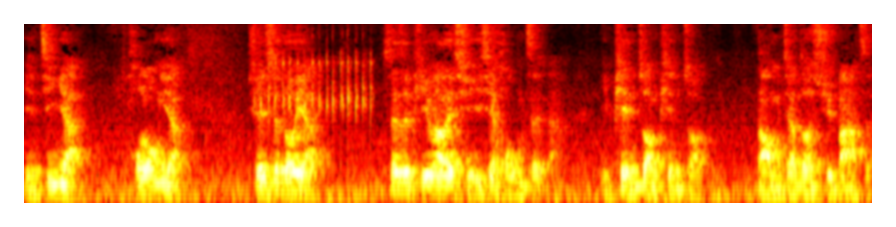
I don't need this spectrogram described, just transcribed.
眼睛痒、喉咙痒、全身都痒，甚至皮肤还会起一些红疹啊，一片状片状，那我们叫做荨麻疹。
